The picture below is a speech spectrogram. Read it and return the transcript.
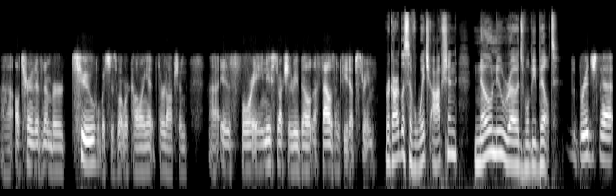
Uh, alternative number two, which is what we're calling it, third option, uh, is for a new structure to be built a thousand feet upstream. Regardless of which option, no new roads will be built. The bridge that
